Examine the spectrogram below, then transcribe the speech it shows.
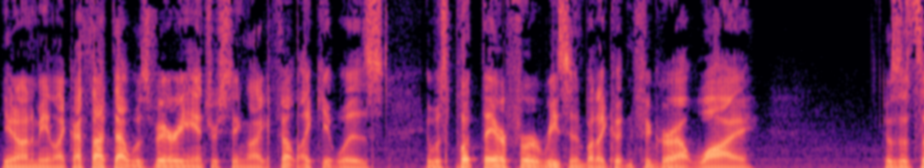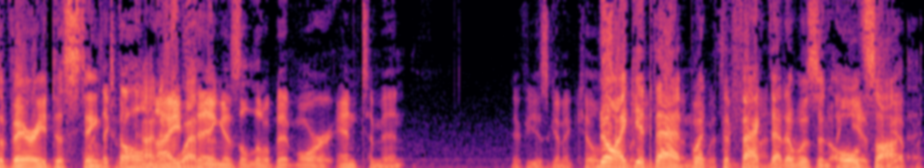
you know what I mean. Like I thought that was very interesting. Like I felt like it was it was put there for a reason, but I couldn't figure out why. Because it's a very distinct. I think the whole knife thing is a little bit more intimate. If he was going to kill, No, I get that, but the fact gun. that it was an Like, old has style, up-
